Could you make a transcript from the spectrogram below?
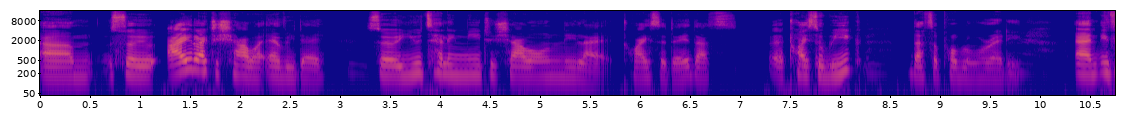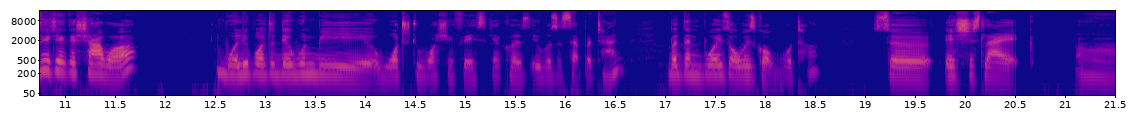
Um, so I like to shower every day. So you telling me to shower only like twice a day? That's uh, twice a week. That's a problem already. And if you take a shower, volleyball there wouldn't be water to wash your face because it was a separate tank. But then boys always got water, so it's just like, uh,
